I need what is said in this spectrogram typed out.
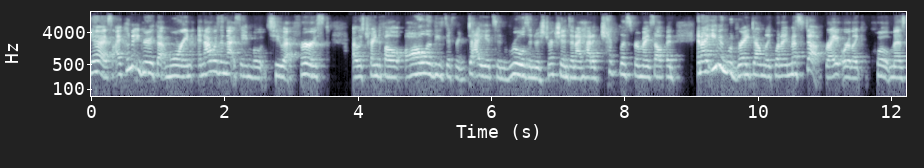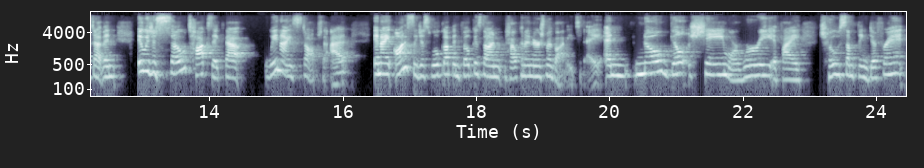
Yes, I couldn't agree with that more. And, and I was in that same boat too at first. I was trying to follow all of these different diets and rules and restrictions. And I had a checklist for myself. And, and I even would write down like when I messed up, right? Or like quote messed up. And it was just so toxic that when I stopped that, and I honestly just woke up and focused on how can I nourish my body today? And no guilt, shame, or worry if I chose something different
